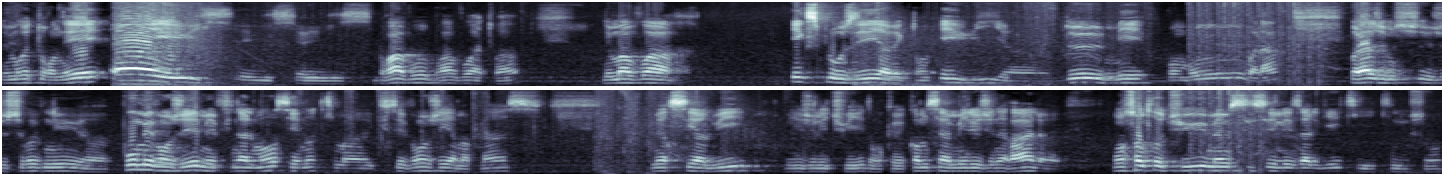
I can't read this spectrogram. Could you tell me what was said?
de me retourner. Ah, oui, oui, bravo, bravo à toi de m'avoir explosé avec ton EUI euh, de mes bonbons. Voilà. Voilà, je, me suis, je suis revenu euh, pour me venger, mais finalement, c'est un autre qui qui s'est vengé à ma place. Merci à lui, et je l'ai tué. Donc, euh, comme c'est un milieu général, euh, on s'entretue, même si c'est les alliés qui, qui nous sauvent.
